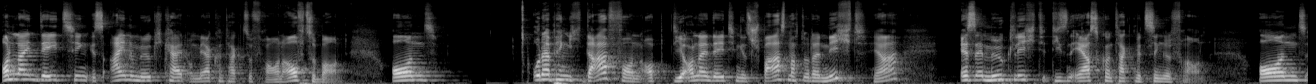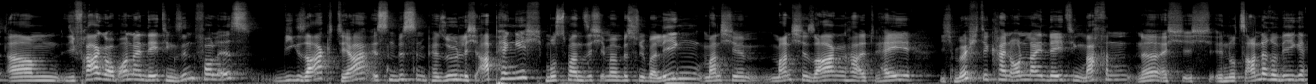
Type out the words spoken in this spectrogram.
Online-Dating ist eine Möglichkeit, um mehr Kontakt zu Frauen aufzubauen. Und unabhängig davon, ob dir Online-Dating jetzt Spaß macht oder nicht, ja, es ermöglicht diesen Erstkontakt mit Single-Frauen. Und ähm, die Frage, ob Online-Dating sinnvoll ist, wie gesagt, ja, ist ein bisschen persönlich abhängig, muss man sich immer ein bisschen überlegen. Manche, manche sagen halt, hey, ich möchte kein Online-Dating machen, ne? ich, ich nutze andere Wege.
